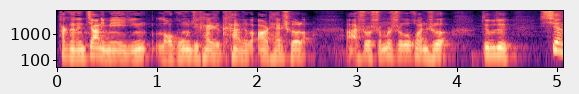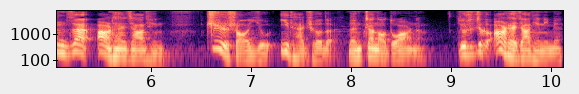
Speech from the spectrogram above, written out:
他可能家里面已经老公就开始看这个二胎车了啊，说什么时候换车，对不对？现在二胎家庭至少有一台车的能占到多少呢？就是这个二胎家庭里面，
